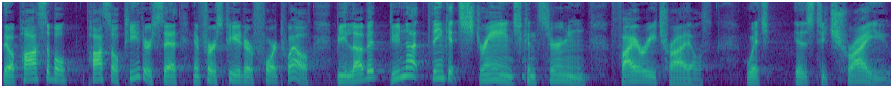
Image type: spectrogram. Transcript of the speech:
The apostle, apostle Peter said in 1 Peter 4:12, "Beloved, do not think it strange concerning fiery trials, which is to try you,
